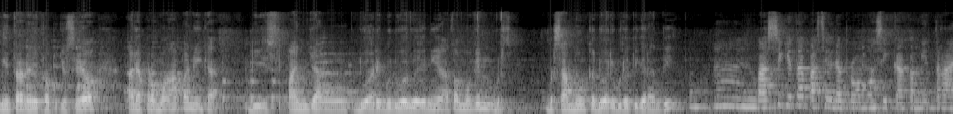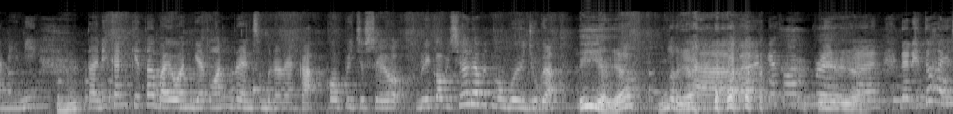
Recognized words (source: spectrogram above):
mitra dari Kopi Cusio, ada promo apa nih Kak di sepanjang 2022 ini atau mungkin bers- bersambung ke 2023 nanti? Hmm, pasti kita pasti ada promosi kak kemitraan ini. Mhm. Tadi kan kita buy one get one brand sebenarnya kak. Kopi Cuseo beli kopi Cuseo dapat mogul juga. Iya ya, bener ya. Ya, buy one get one brand Iya, iya. kan. Dan itu hanya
